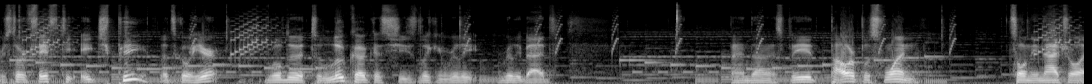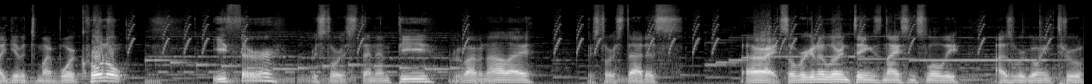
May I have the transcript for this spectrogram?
Restore 50 HP. Let's go here. We'll do it to Lucca because she's looking really, really bad. Bandana speed. Power plus one. It's only natural I give it to my boy Chrono. Ether. Restores 10 MP. Revive an ally. Restore status. Alright, so we're gonna learn things nice and slowly as we're going through.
